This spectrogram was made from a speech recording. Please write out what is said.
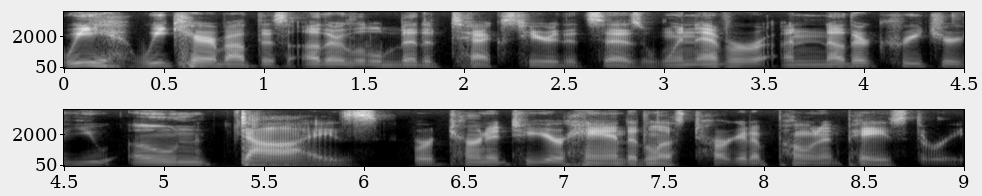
We we care about this other little bit of text here that says whenever another creature you own dies, return it to your hand unless target opponent pays three.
